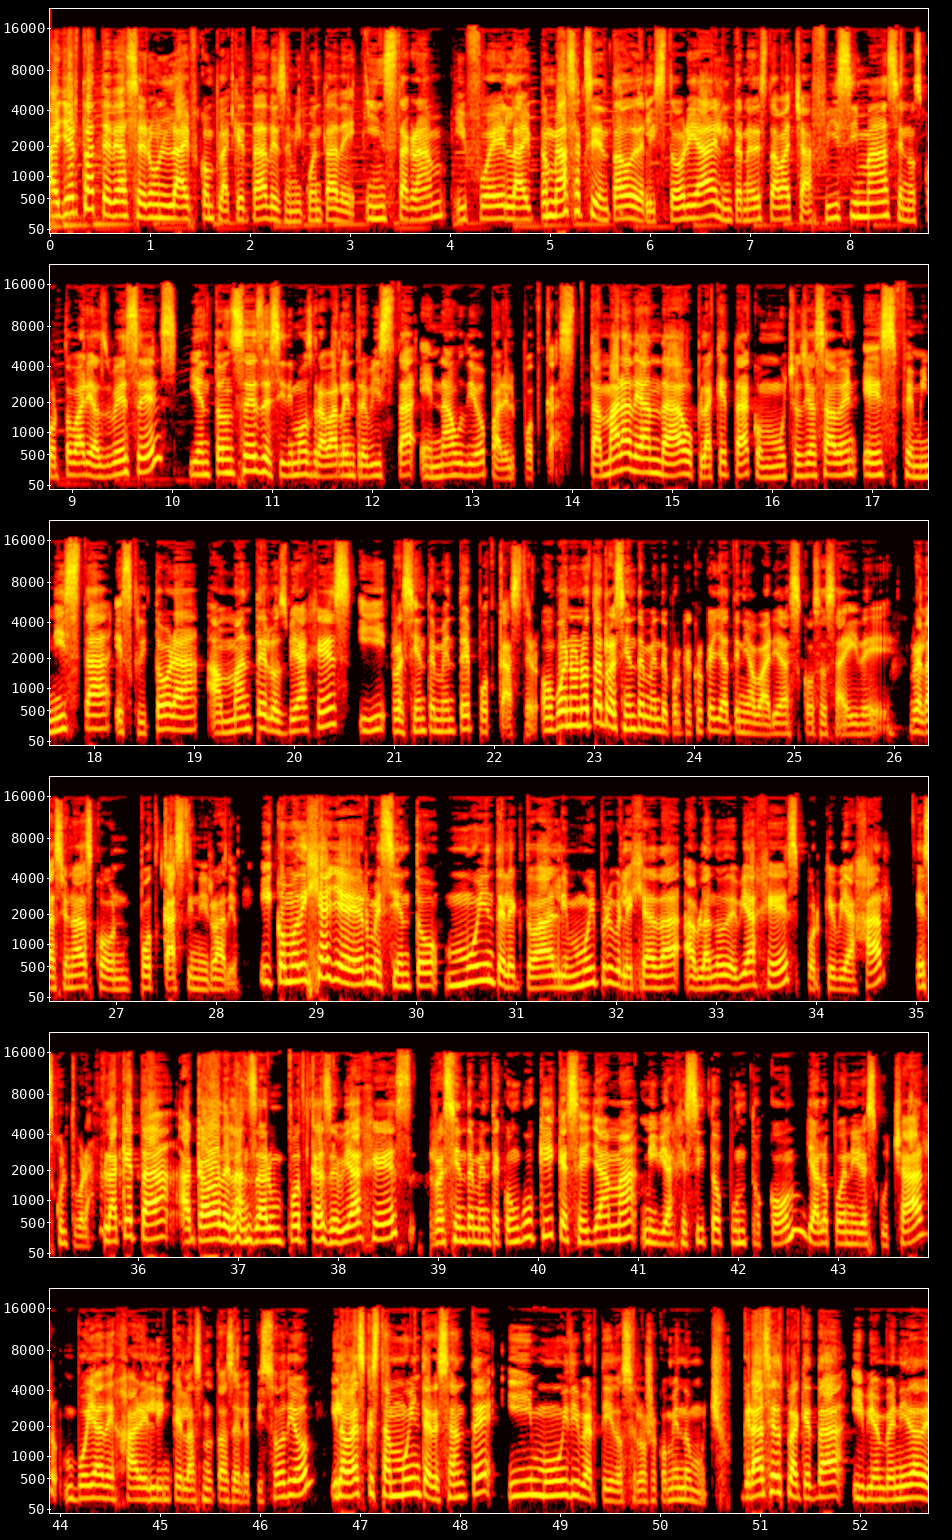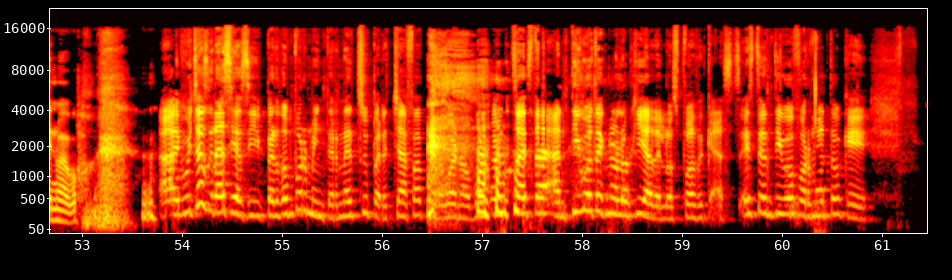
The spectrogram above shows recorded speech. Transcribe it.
Ayer traté de hacer un live con plaqueta desde mi cuenta de Instagram y fue el live más accidentado de la historia. El internet estaba chafísima, se nos cortó varias veces y entonces decidimos grabar la entrevista en audio para el podcast. Tamara de Anda o Plaqueta, como muchos ya saben, es feminista, escritora, amante de los viajes y recientemente podcaster. O bueno, no tan recientemente porque creo que ya tenía varias cosas ahí de relacionadas con podcasting y radio. Y como dije ayer, me siento muy intelectual y muy privilegiada hablando de viajes, porque viajar es cultura. Plaqueta acaba de lanzar un podcast de viajes recientemente con Wookie que se llama miviajecito.com. Ya lo pueden ir a escuchar. Voy a dejar el link en las notas del episodio. Y la verdad es que está muy interesante y muy divertido. Se los recomiendo mucho. Gracias, Plaqueta, y bienvenida de nuevo. Ay, muchas gracias y perdón por mi internet súper chafa, pero bueno, volvemos a esta antigua tecnología de los podcasts, este antiguo formato que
